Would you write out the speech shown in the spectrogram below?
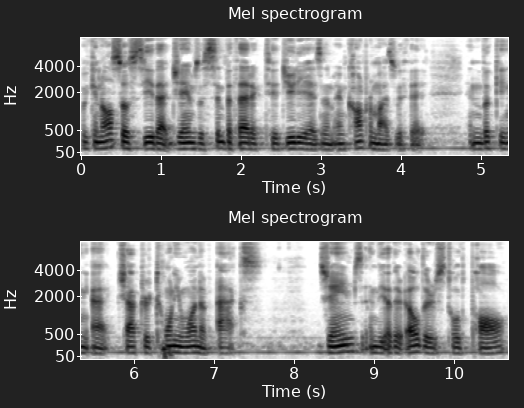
We can also see that James was sympathetic to Judaism and compromised with it in looking at chapter 21 of Acts. James and the other elders told Paul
